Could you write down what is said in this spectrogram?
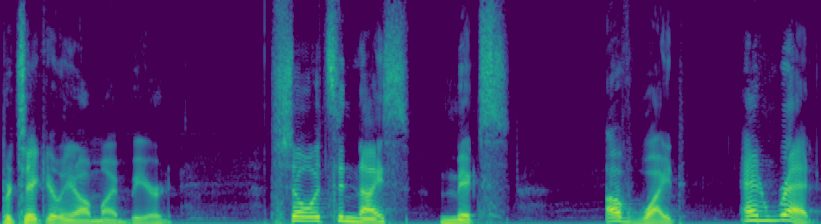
particularly on my beard. So it's a nice mix of white and red.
